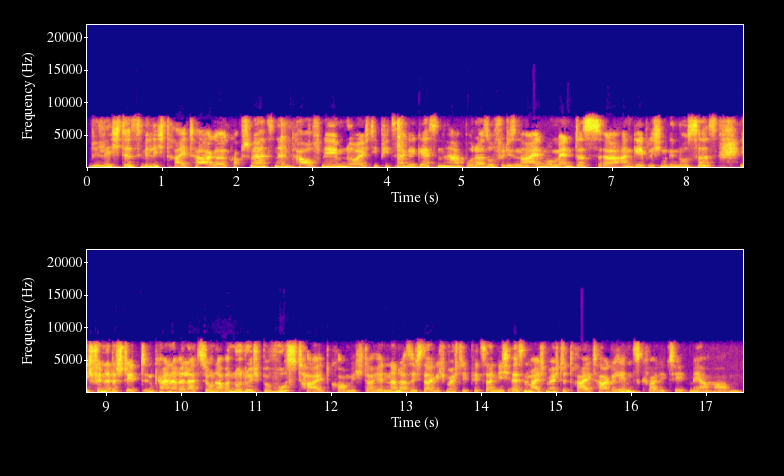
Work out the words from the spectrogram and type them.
will ich das? Will ich drei Tage Kopfschmerzen in Kauf nehmen, nur weil ich die Pizza gegessen habe oder so, für diesen einen Moment des äh, angeblichen Genusses? Ich finde, das steht in keiner Relation, aber nur durch Bewusstheit komme ich dahin, ne? dass ich sage, ich möchte die Pizza nicht essen, weil ich möchte drei Tage Lebensqualität mehr haben.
